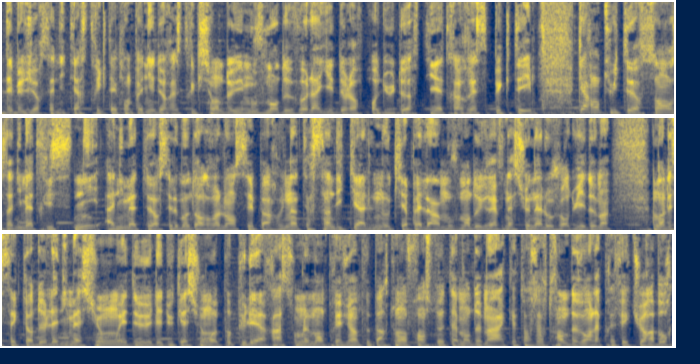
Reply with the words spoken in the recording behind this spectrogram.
Des mesures sanitaires strictes accompagnées de restrictions des mouvements de volailles et de leurs produits doivent y être respectées. 48 heures sans animatrice ni animateur, c'est le mot d'ordre lancé par une intersyndicale qui appelle à un mouvement de grève nationale aujourd'hui et demain dans les secteurs de l'animation et de l'éducation populaire. Rassemblement prévu un peu partout en France, notamment demain à 14h30 devant la préfecture à Bourg.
